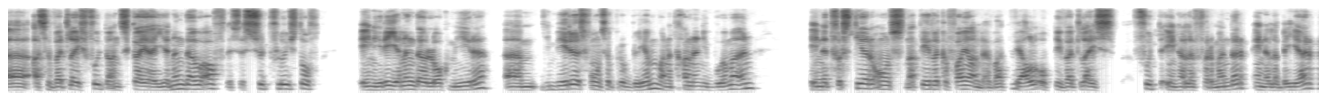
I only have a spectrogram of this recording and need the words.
Uh as 'n witluis voed dan skei hy heuningdou af. Dis 'n soet vloeistof en hierdie heuningdou lok mure. Ehm um, die mure is vir ons 'n probleem want dit gaan in die bome in en dit versteur ons natuurlike vyande wat wel op die witluis voed en hulle verminder en hulle beheer.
